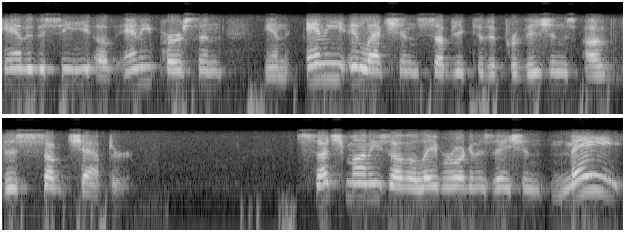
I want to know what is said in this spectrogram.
candidacy of any person in any election subject to the provisions of this subchapter. Such monies of a labor organization may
